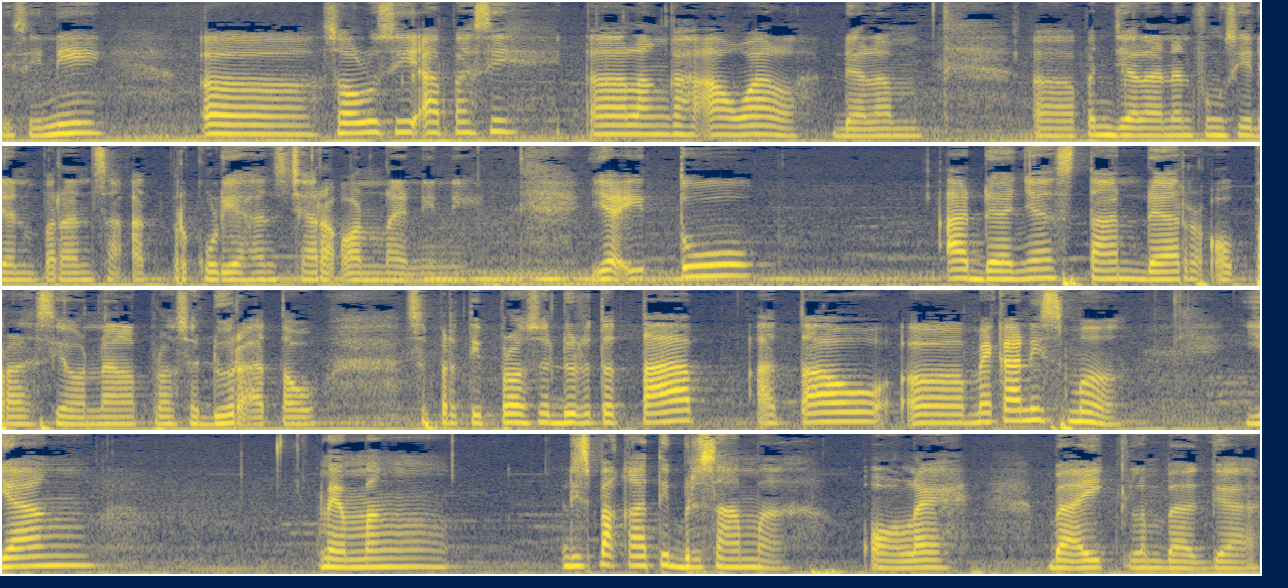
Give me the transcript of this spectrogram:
Di sini uh, solusi apa sih uh, langkah awal dalam uh, penjalanan fungsi dan peran saat perkuliahan secara online ini? Yaitu adanya standar operasional prosedur atau seperti prosedur tetap atau e, mekanisme yang memang disepakati bersama oleh baik lembaga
